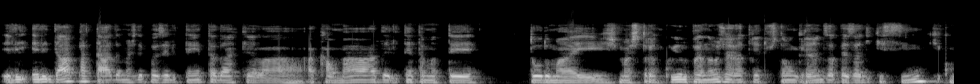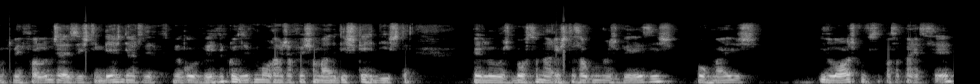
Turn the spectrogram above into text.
Ele, ele dá a patada, mas depois ele tenta dar aquela acalmada, ele tenta manter tudo mais, mais tranquilo para não gerar atritos tão grandes, apesar de que sim, que como tu bem falou, já existem desde antes do meu governo, inclusive Mourão já foi chamado de esquerdista pelos bolsonaristas algumas vezes, por mais ilógico que isso possa parecer.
